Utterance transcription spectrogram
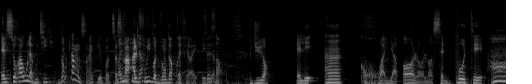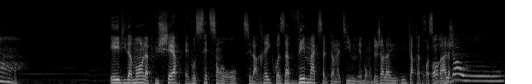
Elle sera où, la boutique? Dans le 45, les potes. Ça sera Magnifique, hein. Alfouille, votre vendeur préféré. C'est ça. Dur. Elle est incroyable. Oh là là, cette beauté. Oh et évidemment, la plus chère, elle vaut 700 euros. C'est la Rayquaza VMAX alternative. Mais bon, déjà là, une, une carte à 300 Oh, balles. déjà, on.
